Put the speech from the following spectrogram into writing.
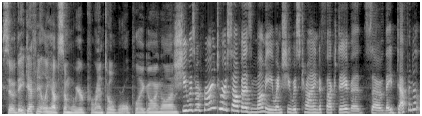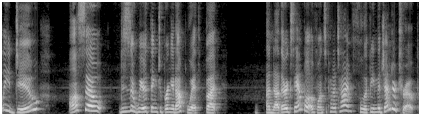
So they definitely have some weird parental roleplay going on. She was referring to herself as Mummy when she was trying to fuck David, so they definitely do. Also, this is a weird thing to bring it up with, but another example of Once Upon a Time flipping the gender trope.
